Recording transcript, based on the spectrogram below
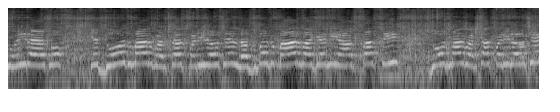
જોઈ રહ્યા છો કે ધોધમાર વરસાદ પડી રહ્યો છે. લગભગ બાર વાગ્યાની આસપાસથી ધોધમાર વરસાદ પડી રહ્યો છે.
